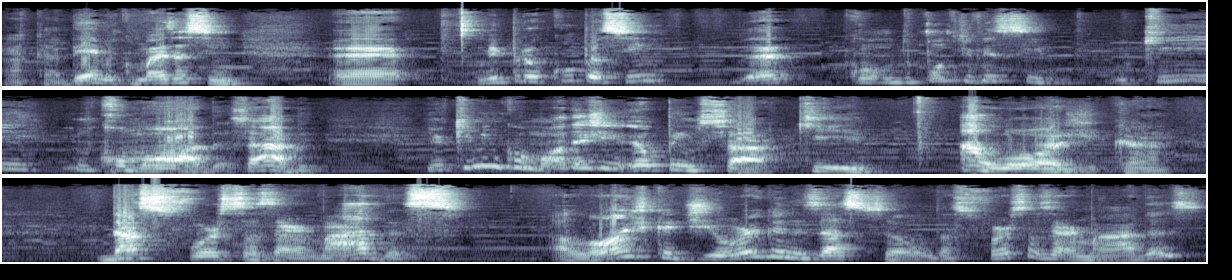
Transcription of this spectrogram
acadêmico, mas assim, é, me preocupa assim, é, com, do ponto de vista assim, o que incomoda, sabe? E o que me incomoda é eu pensar que a lógica das Forças Armadas, a lógica de organização das Forças Armadas,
